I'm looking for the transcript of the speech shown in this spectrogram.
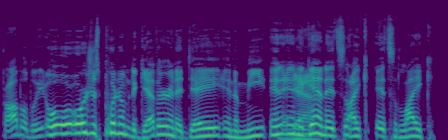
Probably, or or just put them together in a day in a meet. And, and Yeah. again, it's like it's like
